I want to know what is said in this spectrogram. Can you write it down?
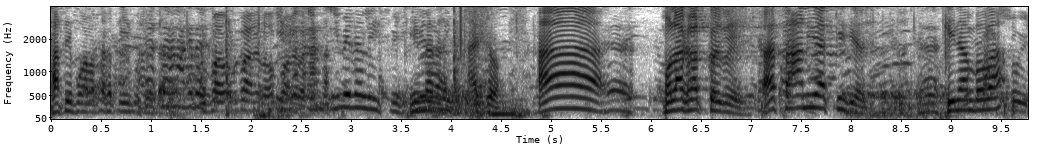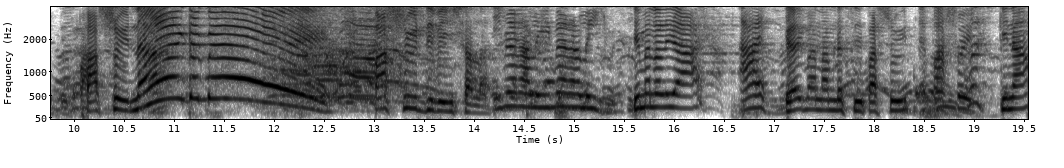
হাতে আছে। হ্যাঁ মোলাকাত করবে আর কি নাম বাবা পাঁচশো। নাই দেখবে পাঁচশো দিবে ইনশাল্লাহ ইমেন আলী ইমেন আলী ইমান আলী আয় এই মার নাম দেখছি পাঁচশো ইট পাঁচশো কি নাম?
